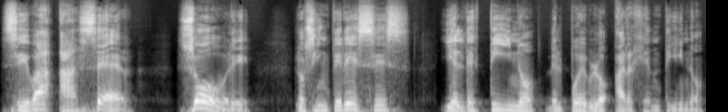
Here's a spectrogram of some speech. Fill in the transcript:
se va a hacer sobre los intereses y el destino del pueblo argentino.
